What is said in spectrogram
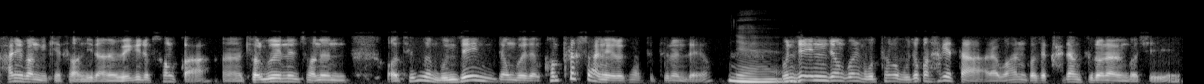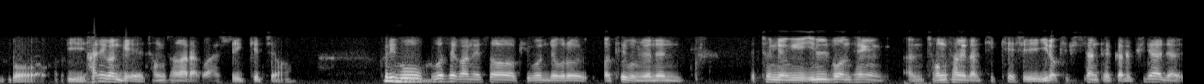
한일 관계 개선이라는 외교적 성과 어, 결국에는 저는 어떻게 보면 문재인 정부에 대한 컴플렉스 아니에요 이렇게 생각도 드는데요. 예. 문재인 정권이 못한 거 무조건 하겠다라고 하는 것에 가장 드러나는 것이 뭐 이 한일 관계 정상화라고 할 수 있겠죠. 그리고 음. 그것에 관해서 기본적으로 어떻게 보면은 대통령이 일본 행 정상회담 티켓이 이렇게 비싼 대가를 필요하지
